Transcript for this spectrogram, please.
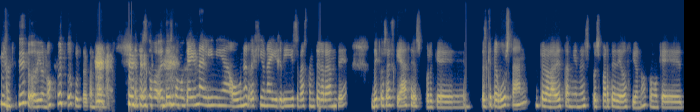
odio no, justo contrario. Entonces como, entonces como que hay una línea o una región ahí gris bastante grande de cosas que haces porque es que te gustan, pero a la vez también es pues parte de ocio, ¿no? Como que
